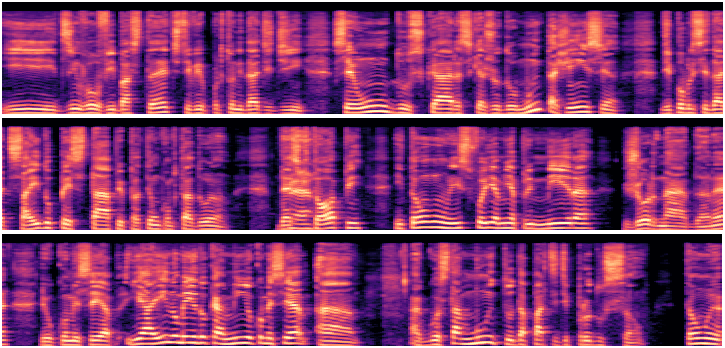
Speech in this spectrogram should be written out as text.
e desenvolvi bastante. Tive a oportunidade de ser um dos caras que ajudou muita agência de publicidade a sair do Pestap para ter um computador desktop. Então, isso foi a minha primeira jornada, né? Eu comecei a. E aí, no meio do caminho, eu comecei a, a, a gostar muito da parte de produção. Então, eu-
